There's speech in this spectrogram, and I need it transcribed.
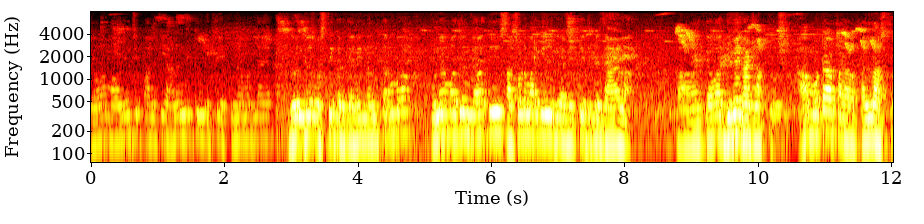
जेव्हा माऊलींची पालखी आळंदीतून निघते पुण्यामधला दोन दिवस वस्ती करते आणि नंतर मग पुण्यामधून जेव्हा ती सासवड मार्गे निघते तिकडे जायला तेव्हा दिवे घाट लागतो. हा मोठा प पल्ला असतो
